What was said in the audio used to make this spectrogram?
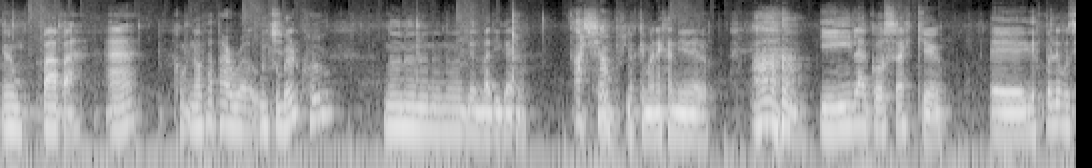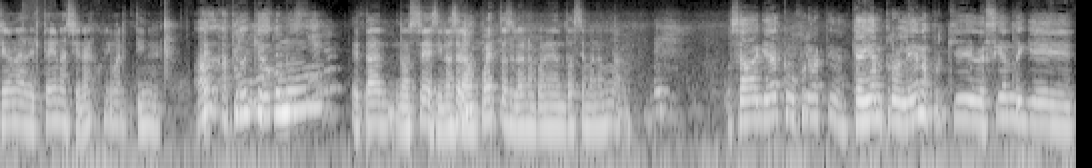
Era un papa, ¿ah? No Papa Roach. ¿Un tubérculo? No, no, no, no, no, del Vaticano. Ah, ya. Los que manejan dinero. Ah, Y la cosa es que Eh, y después le pusieron al Estadio Nacional Julio Martínez. Ah, al final quedó como. Está, no sé, si no se lo han puesto, se lo van a poner en dos semanas más. O sea, va a quedar como Julio Martínez. Que habían problemas porque decían de que el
